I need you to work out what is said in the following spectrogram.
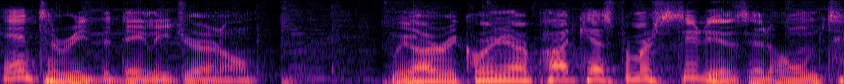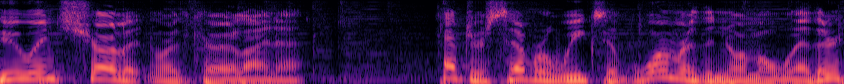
and to read the daily journal. We are recording our podcast from our studios at Home 2 in Charlotte, North Carolina. After several weeks of warmer than normal weather,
